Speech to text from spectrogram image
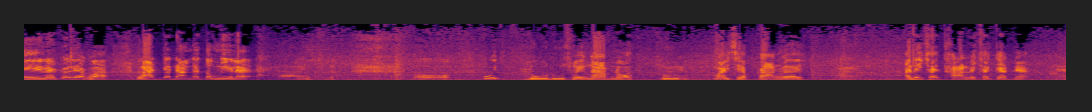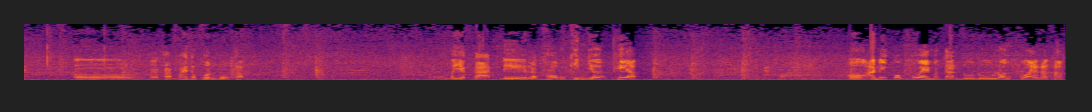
นี่แหละก็เรียกว่าร้านจะดังกันตรงนี้แหละใช่โอ้อุ้ยดูดูสวยงามเนาะดูไม้เสียบกลางเลยใช่อันนี้ใช้ถ่านเลยใช้แก๊สเนี่ยและเออนะครับให้ทุกคนดูครับโอ้บรรยากาศดีแล้วของกินเยอะเพียบ กระป๋องจริง อ๋อ อันนี้ก็กล้วยเหมือนกันดูดูเรื่องกล้วยนะครับ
